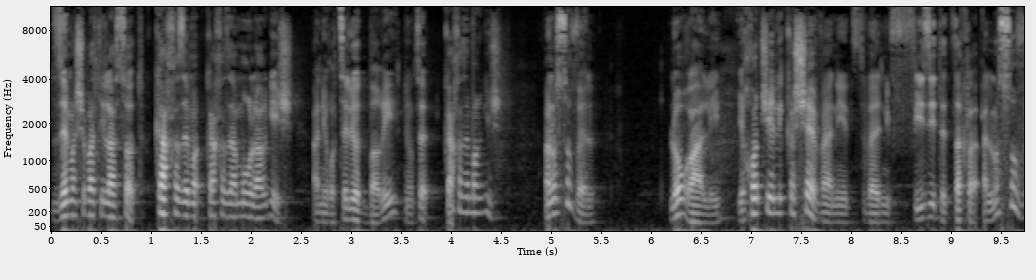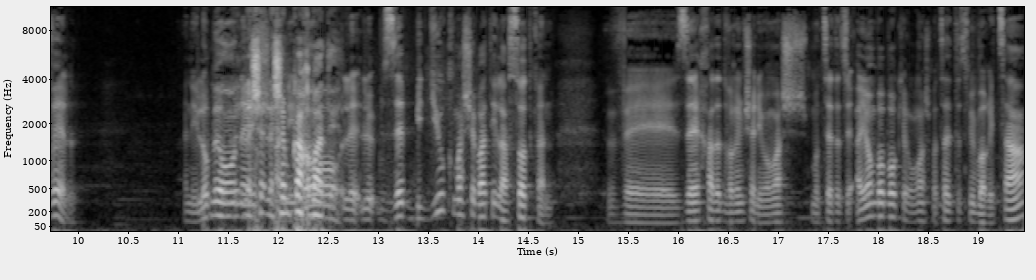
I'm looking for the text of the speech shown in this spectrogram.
זה מה שבאתי לעשות. ככה זה, ככה זה אמור להרגיש. אני רוצה להיות בריא, אני רוצה... ככה זה מרגיש. אני לא סובל. לא רע לי. יכול להיות שיהיה לי קשה ואני, ואני פיזית אצטרך... אני לא סובל. אני לא בעונש. לש, לשם כך לא, באתי. זה בדיוק מה שבאתי לעשות כאן. וזה אחד הדברים שאני ממש מוצא את עצמי. היום בבוקר ממש מצאתי את עצמי בריצה.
